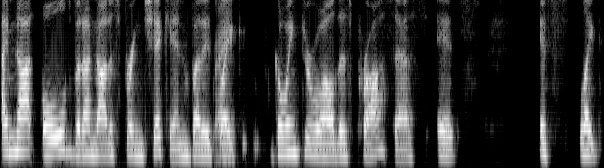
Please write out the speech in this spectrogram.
I'm not old, but I'm not a spring chicken, but it's Right. like going through all this process, it's it's like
